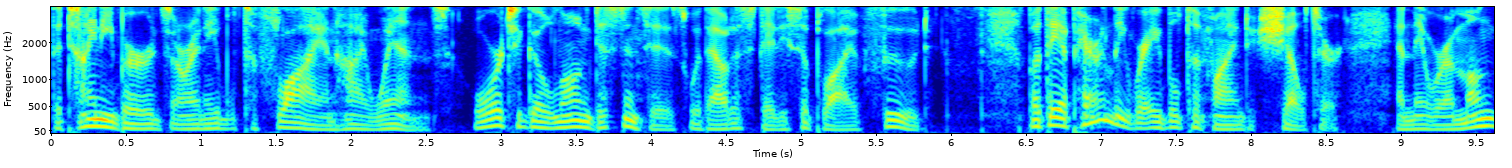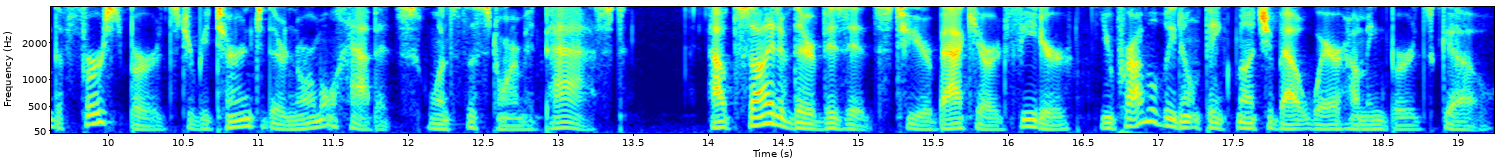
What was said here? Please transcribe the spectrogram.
The tiny birds are unable to fly in high winds or to go long distances without a steady supply of food. But they apparently were able to find shelter, and they were among the first birds to return to their normal habits once the storm had passed. Outside of their visits to your backyard feeder, you probably don't think much about where hummingbirds go.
